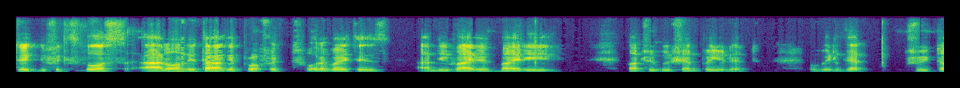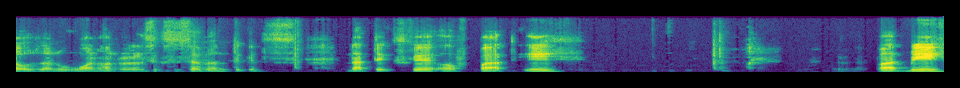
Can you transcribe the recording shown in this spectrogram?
take the fixed cost, add on the target profit, whatever it is, and divide it by the contribution per unit, we'll get 3,167 tickets. That takes care of part E. Part B,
